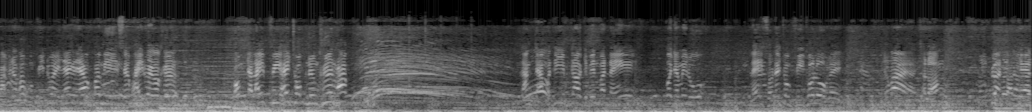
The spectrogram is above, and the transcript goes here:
ฝากพี่น้องเข้ากลุ่มปิดด้วยและแล้วก็มีเซอร์ไพรส์ด้วยก็คือ ผมจะไลฟ์ฟรีให้ชมหนึ่งคืนครับ หลังจากวันที่ 29 จะเป็นวันไหน ก็ยังไม่รู้ ฟ์สดได้ชมฟรีทั่วโลกเลยหรือว่าฉลองเพื่อตอบแทน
